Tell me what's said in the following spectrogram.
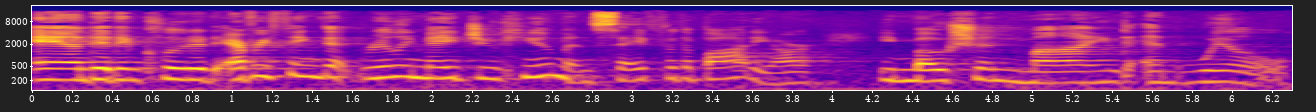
and it included everything that really made you human, save for the body our emotion, mind, and will.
